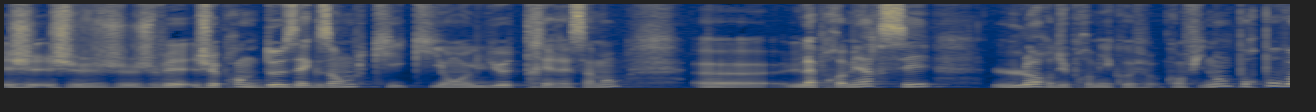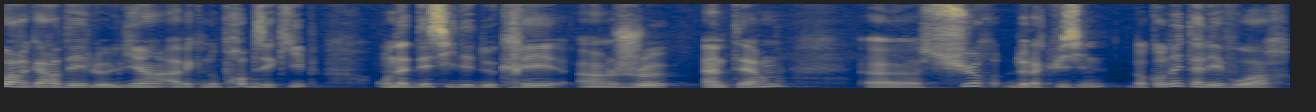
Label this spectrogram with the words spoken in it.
je, vais, prendre deux exemples qui, qui, ont eu lieu très récemment. Euh, la première, c'est lors du premier confinement, pour pouvoir garder le lien avec nos propres équipes, on a décidé de créer un jeu interne euh, sur de la cuisine. Donc on est allé voir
